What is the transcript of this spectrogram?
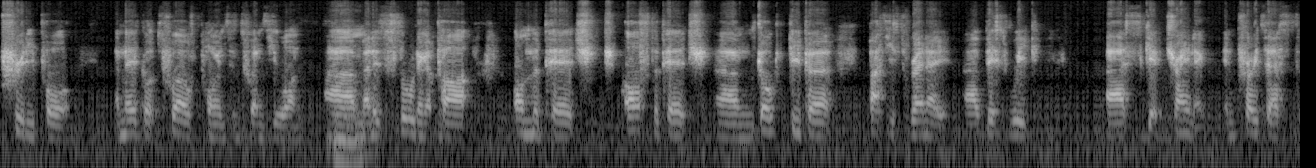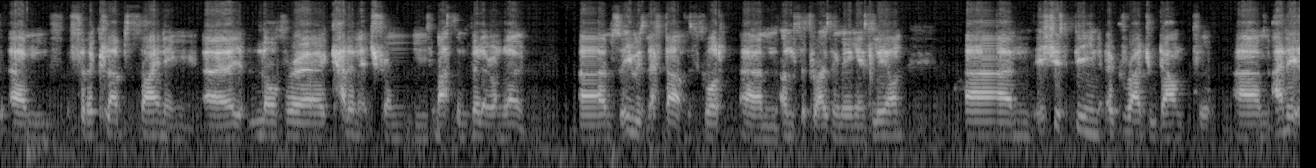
pretty poor, and they've got 12 points in 21, um, and it's falling apart on the pitch, off the pitch. Um, goalkeeper Baptiste Reynet uh, this week uh, training in protest um, for the club signing uh, Lovre Kalinic from, from Aston Villa on loan. Um, so he was left out of the squad, um, unsurprisingly against Lyon. Um, it's just been a gradual downfall, um, and it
